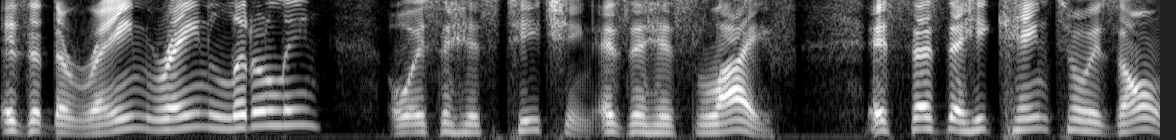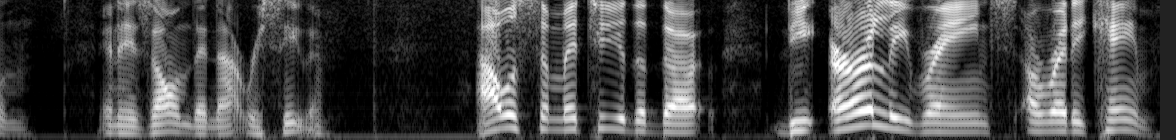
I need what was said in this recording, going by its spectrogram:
Is it the rain, rain literally? Or is it his teaching? Is it his life? It says that he came to his own, and his own did not receive him. I will submit to you that the, the early rains already came.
